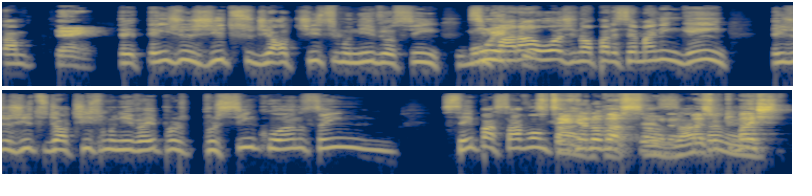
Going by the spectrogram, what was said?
tá, tem, tem, tem jiu-jitsu de altíssimo nível, assim. Muito. Se parar hoje não aparecer mais ninguém, tem jiu-jitsu de altíssimo nível aí por, por cinco anos sem sem passar vontade. Sem renovação, né? Mas o, que mais,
